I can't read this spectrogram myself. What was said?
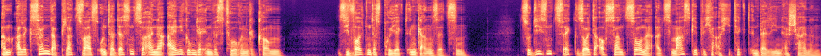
Am Alexanderplatz war es unterdessen zu einer Einigung der Investoren gekommen. Sie wollten das Projekt in Gang setzen. Zu diesem Zweck sollte auch Sansone als maßgeblicher Architekt in Berlin erscheinen.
